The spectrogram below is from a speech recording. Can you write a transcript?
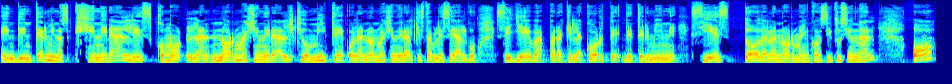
en, en términos generales, como la norma general que omite o la norma general que establece algo, se lleva para que la Corte determine si es toda la norma inconstitucional o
